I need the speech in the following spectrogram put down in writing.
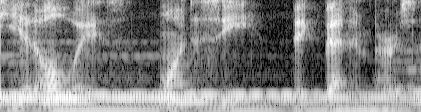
He had always wanted to see Big Ben in person.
